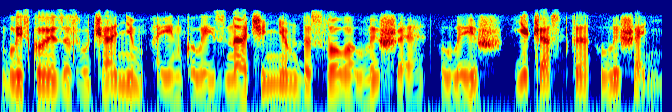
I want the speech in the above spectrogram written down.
Близькою за звучанням, а інколи й значенням до слова лише, лиш є частка лишень.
